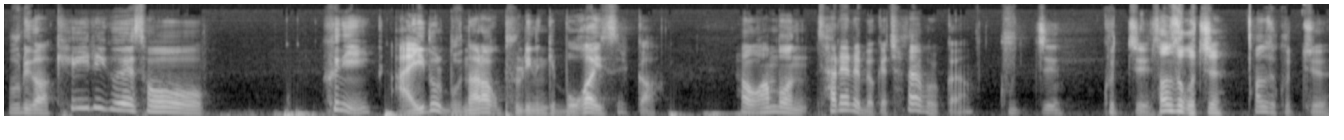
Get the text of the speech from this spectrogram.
우리가 K리그에서 흔히 아이돌 문화라고 불리는 게 뭐가 있을까 하고 한번 사례를 몇 개 찾아볼까요? 굿즈. 굿즈 선수 굿즈. 선수 굿즈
